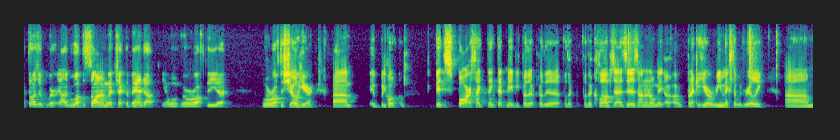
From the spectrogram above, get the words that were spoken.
I thought it was a, I love the song. I'm going to check the band out. You know, when, when we're off the uh, when we're off the show here. Um, it, what do you call it? bit sparse. I think that maybe for the for the for the for the clubs as is. I don't know, maybe, uh, uh, but I could hear a remix that would really um,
